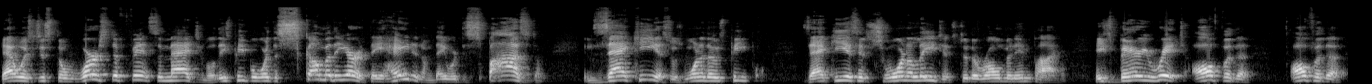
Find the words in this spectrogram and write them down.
That was just the worst offense imaginable. These people were the scum of the earth. They hated them, they were despised them. And Zacchaeus was one of those people. Zacchaeus had sworn allegiance to the Roman Empire. He's very rich off of the off of the,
